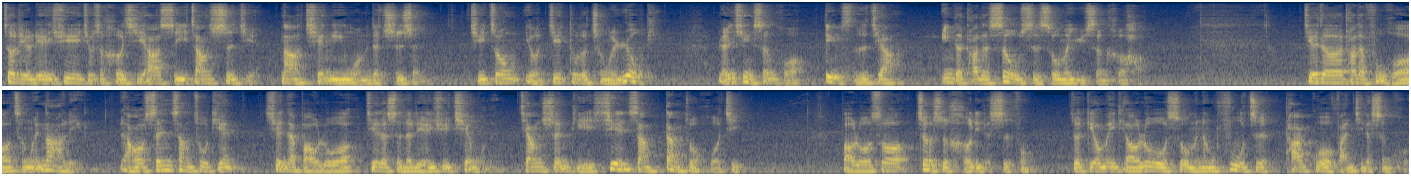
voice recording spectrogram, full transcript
这里的连续就是何西阿十一章四节，那牵引我们的慈神，其中有基督的成为肉体，人性生活定十字架。因着他的受死，使我们与神和好；接着他的复活，成为纳领，然后升上诸天。现在保罗接着神的连续欠我们，将身体献上，当作活祭。保罗说：“这是合理的侍奉，这给我们一条路，使我们能复制他过凡间的生活。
